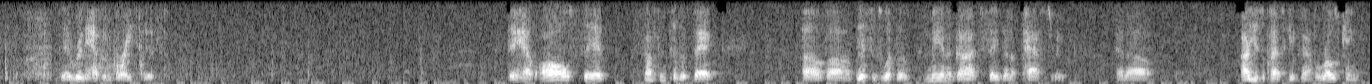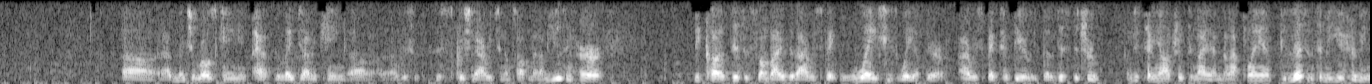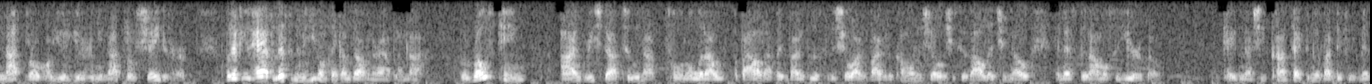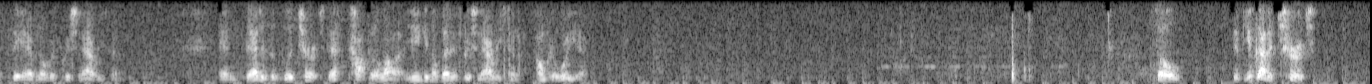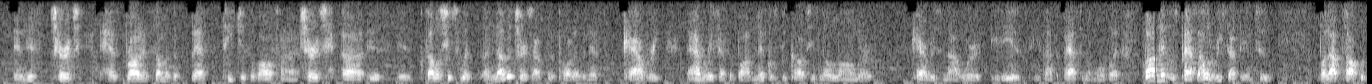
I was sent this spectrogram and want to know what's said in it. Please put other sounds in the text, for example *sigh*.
that really have embraced this. They have all said something to the fact of uh, this is what the men of God say that are pastoring. And uh, I'll use a classic example, Rose King. Uh, I mentioned Rose King, Pastor the late Johnny King. Uh, this is this is Christian outreach, and I'm talking about. I'm using her because this is somebody that I respect way. She's way up there. I respect her dearly. But this is the truth. I'm just telling y'all the truth tonight. I'm not playing. If you listen to me, you hear me not throw you you hear me not throw shade at her. But if you have listened to me, you're gonna think I'm dogging her out, but I'm not. But Rose King, I reached out to and I told her what I was about. I've been invited to listen to the show. I invited her to come on the show, and she says I'll let you know. And that's been almost a year ago. Okay, now she contacted me about different events that they're having over at Christian Outreach Center. And that is a good church. That's top of the line. You ain't get no better than Christian Outreach Center. I don't care where you at. You got a church, and this church has brought in some of the best teachers of all time. Church uh, is, is fellowships with another church I've been a part of, and that's Calvary. Now, I haven't reached out to Bob Nichols because he's no longer, Calvary's not where it is. He's not the pastor no more. But Bob Nichols pastor, I would reached out to him too. But I've talked with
